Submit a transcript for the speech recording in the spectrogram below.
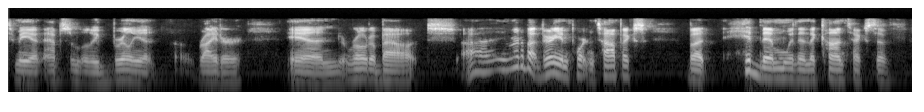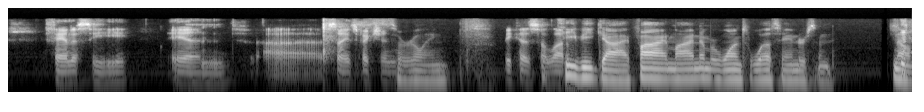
to me an absolutely brilliant uh, writer and wrote about uh, wrote about very important topics, but hid them within the context of fantasy and uh, science fiction Serling. because a lot TV guy. Fine. My number one's Wes Anderson. No.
